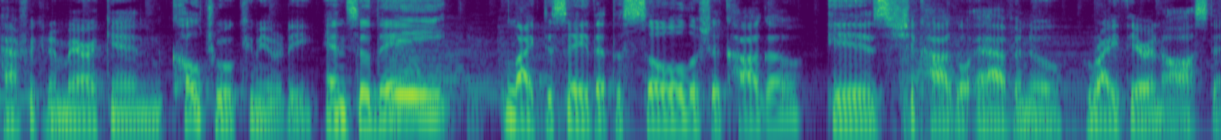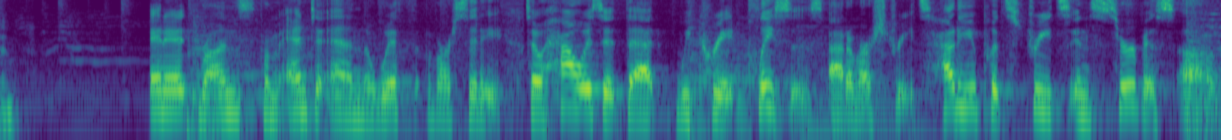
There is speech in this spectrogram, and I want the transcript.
African American cultural community. And so they like to say that the soul of Chicago is Chicago Avenue right there in Austin. And it runs from end to end the width of our city. So, how is it that we create places out of our streets? How do you put streets in service of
